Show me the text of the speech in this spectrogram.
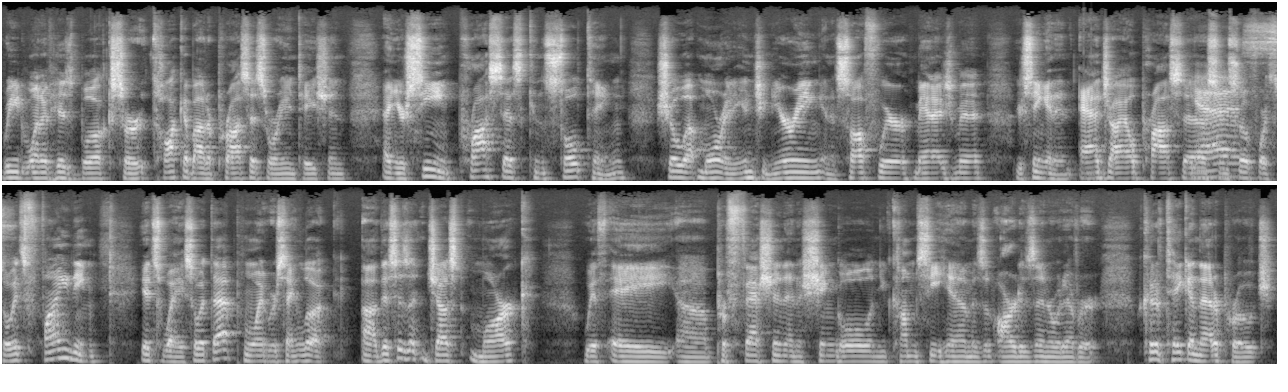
read one of his books or talk about a process orientation. And you're seeing process consulting show up more in engineering and in software management. You're seeing it in agile process and so forth. So it's finding its way. So at that point, we're saying, look, uh, this isn't just Mark with a uh, profession and a shingle, and you come see him as an artisan or whatever. We could have taken that approach.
